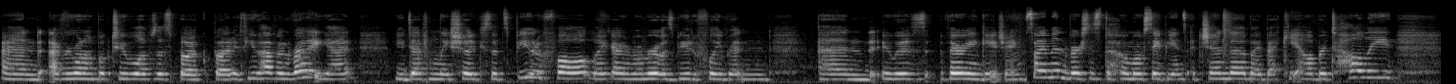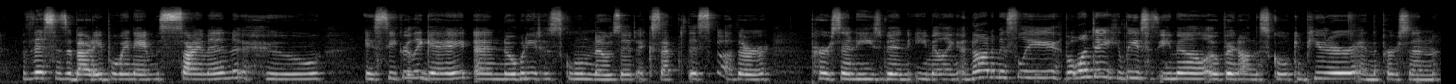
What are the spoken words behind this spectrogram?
And everyone on booktube loves this book, but if you haven't read it yet, you definitely should because it's beautiful. Like, I remember it was beautifully written and it was very engaging. Simon versus the Homo sapiens Agenda by Becky Albertalli. This is about a boy named Simon who is secretly gay and nobody at his school knows it except this other person he's been emailing anonymously. But one day he leaves his email open on the school computer and the person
